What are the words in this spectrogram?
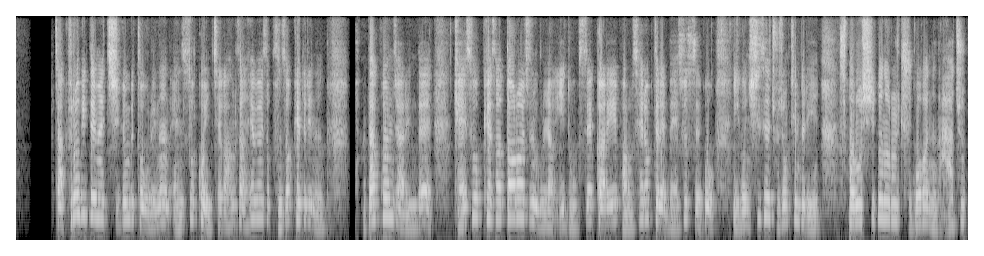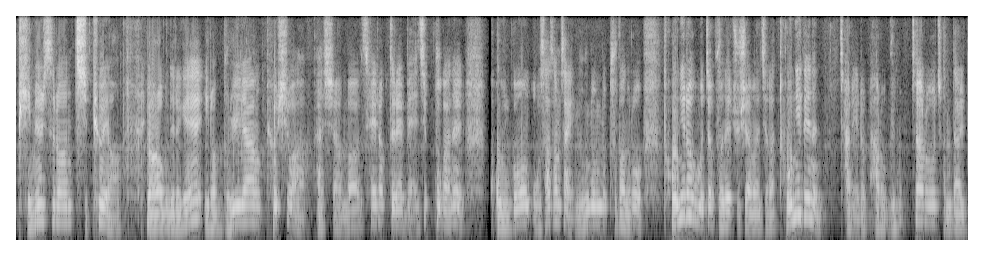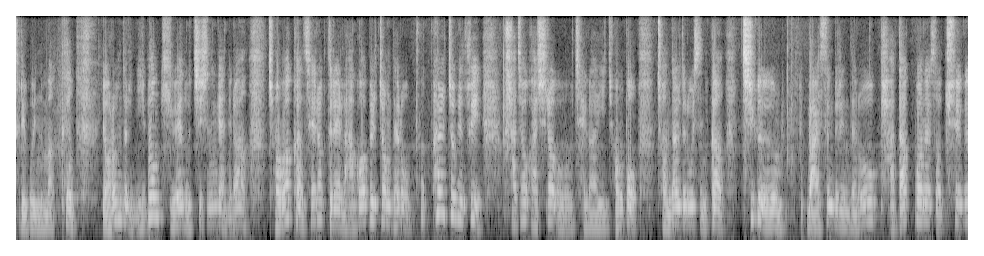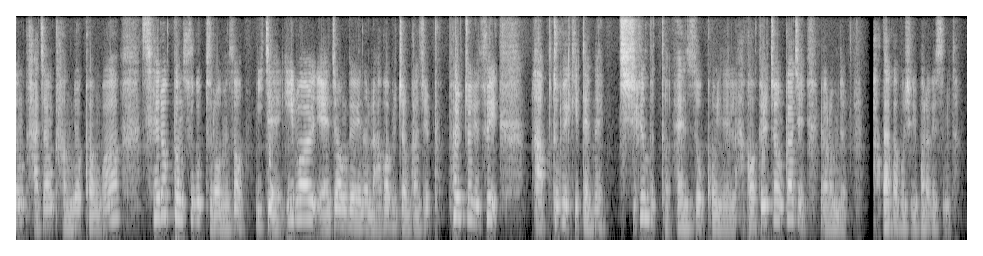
자, 그러기 때문에 지금부터 우리는 엔소코인, 제가 항상 해외에서 분석해드리는 바닥권 자리인데 계속해서 떨어지는 물량, 이 녹색깔이 바로 세력들의 매수세고 이건 시세 조정팀들이 서로 시그널을 주고받는 아주 비밀스러운 지표예요. 여러분들에게 이런 물량 표시와 다시 한번 세력들의 매집 구간을 010-5434-6669번으로 돈이라고 문자 보내주셔야만 제가 돈이 되는 자리를 바로 문자로 전달 드리고 있는 만큼 여러분들은 이번 기회 놓치시는 게 아니라 정확한 세력들의 락업 일정대로 폭발적인 수익 가져가시라고 제가 이 정보 전달 드리고 있으니까 지금 말씀드린 대로 바닥권에서 최근 가장 강력함과 세력분 수급 들어오면서 이제 1월 예정되어 있는 락업 일정까지 폭발적인 수익 앞두고 있기 때문에 지금부터 엔소 코인의 락업 일정까지 여러분들 받아가 보시기 바라겠습니다.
